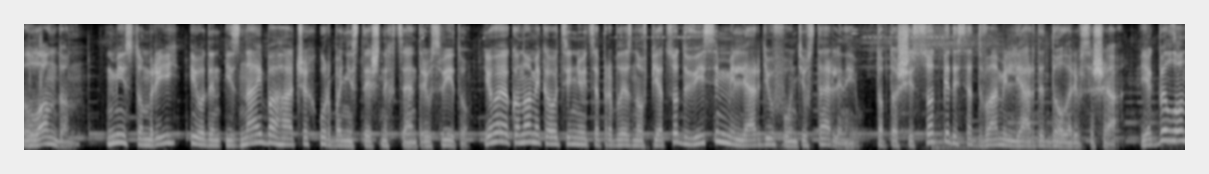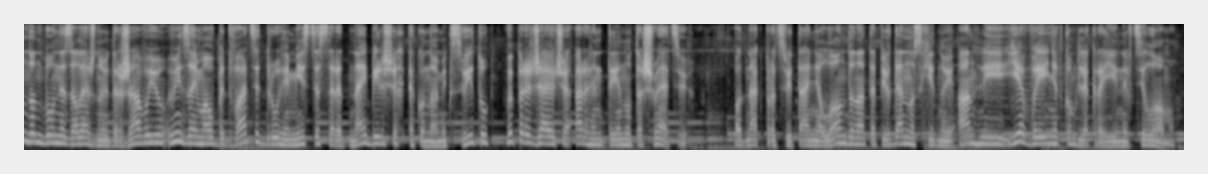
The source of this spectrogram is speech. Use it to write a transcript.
Лондон місто мрій і один із найбагатших урбаністичних центрів світу. Його економіка оцінюється приблизно в 508 мільярдів фунтів стерлінгів, тобто 652 мільярди доларів США. Якби Лондон був незалежною державою, він займав би 22 місце серед найбільших економік світу, випереджаючи Аргентину та Швецію. Однак процвітання Лондона та південно-східної Англії є винятком для країни в цілому.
